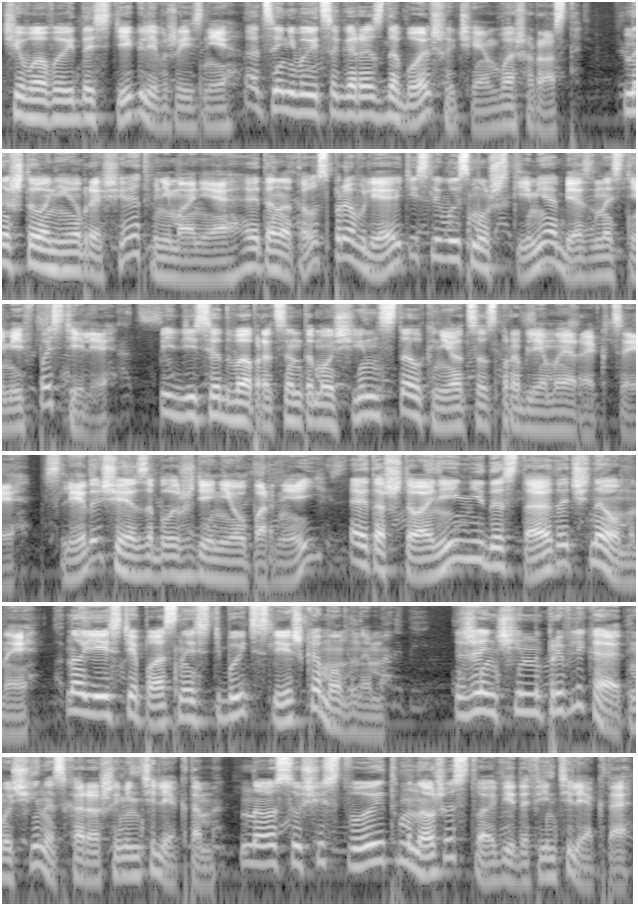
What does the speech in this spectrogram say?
Чего вы достигли в жизни, оценивается гораздо больше, чем ваш рост. На что они обращают внимание, это на то, справляетесь ли вы с мужскими обязанностями в постели. 52% мужчин столкнется с проблемой эрекции. Следующее заблуждение у парней – это что они недостаточно умны. Но есть опасность быть слишком умным. Женщин привлекают мужчины с хорошим интеллектом, но существует множество видов интеллекта.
